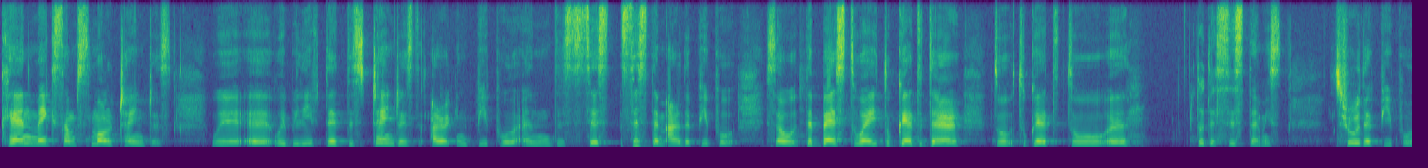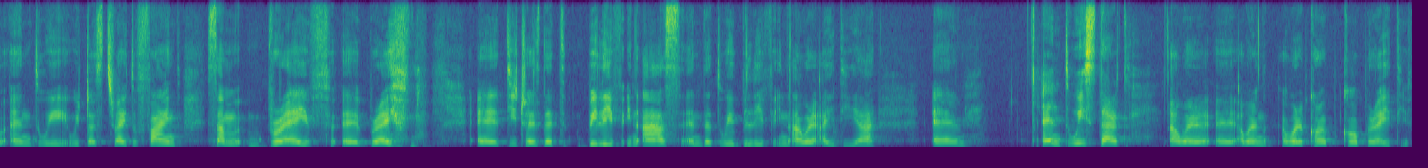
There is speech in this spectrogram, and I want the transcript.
can make some small changes. We, uh, we believe that these changes are in people and the system are the people. So the best way to get there, to, to get to, uh, to the system is through the people and we, we just try to find some brave, uh, brave uh, teachers that believe in us and that we believe in our idea. Um, and we start our, uh, our, our co cooperative.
